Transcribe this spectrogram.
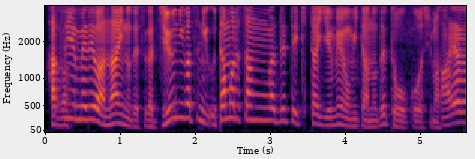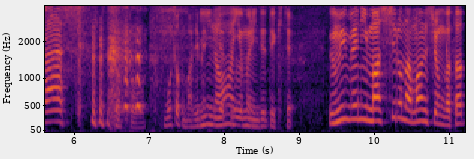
初夢ではないのですが12月に歌丸さんが出てきた夢を見たので投稿します。ありがとうございます。ちょっともうちょっと真面目いいにやってくださいなあ夢に出てきて海辺に真っ白なマンションが建っ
